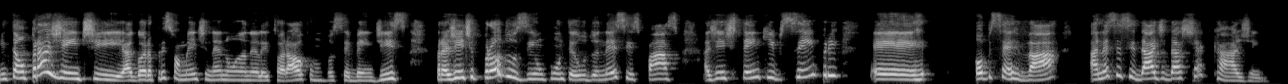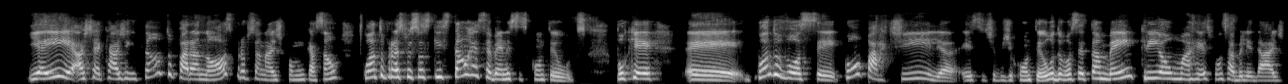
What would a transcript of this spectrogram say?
Então, para a gente, agora, principalmente né, no ano eleitoral, como você bem disse, para a gente produzir um conteúdo nesse espaço, a gente tem que sempre é, observar a necessidade da checagem. E aí, a checagem tanto para nós, profissionais de comunicação, quanto para as pessoas que estão recebendo esses conteúdos. Porque é, quando você compartilha esse tipo de conteúdo, você também cria uma responsabilidade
